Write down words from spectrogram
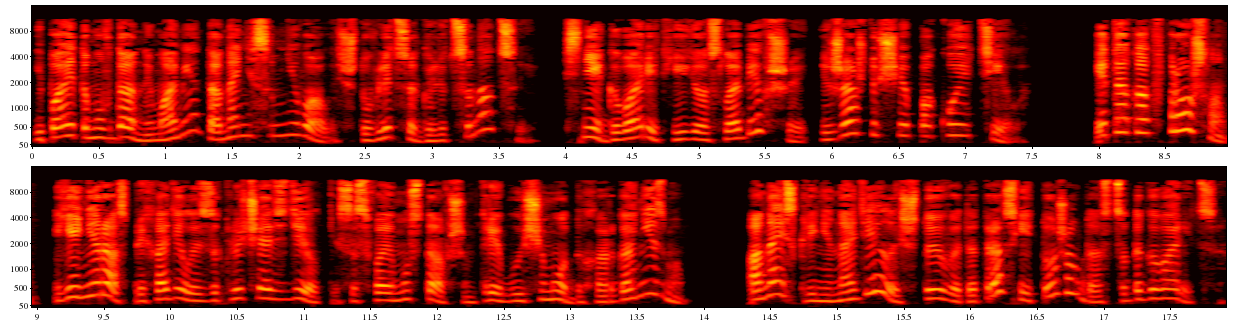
и поэтому в данный момент она не сомневалась, что в лице галлюцинации с ней говорит ее ослабевшее и жаждущее покоя тело. И так как в прошлом ей не раз приходилось заключать сделки со своим уставшим, требующим отдыха организмом, она искренне надеялась, что и в этот раз ей тоже удастся договориться.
